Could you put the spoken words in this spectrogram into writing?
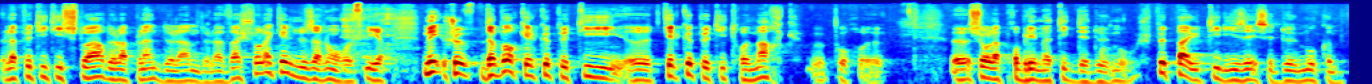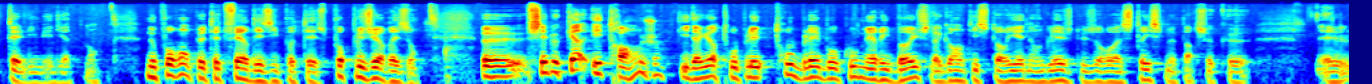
la petite histoire de la plainte de l'âme de la vache, sur laquelle nous allons revenir. Mais d'abord quelques, quelques petites remarques pour euh, sur la problématique des deux mots. Je ne peux pas utiliser ces deux mots comme tels immédiatement. Nous pourrons peut-être faire des hypothèses pour plusieurs raisons. Euh, c'est le cas étrange qui d'ailleurs troublait, beaucoup Mary Boyce, la grande historienne anglaise du zoroastrisme, parce que elle,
